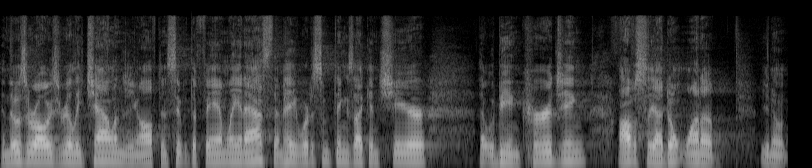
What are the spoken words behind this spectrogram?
And those are always really challenging. I often sit with the family and ask them, hey, what are some things I can share that would be encouraging. Obviously, I don't want to, you know,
